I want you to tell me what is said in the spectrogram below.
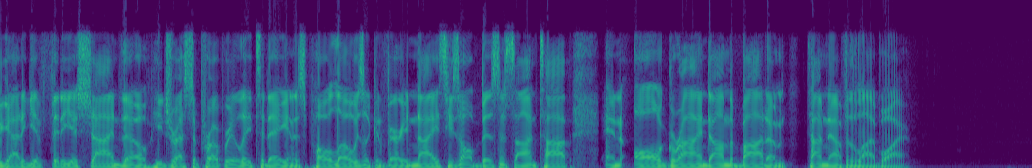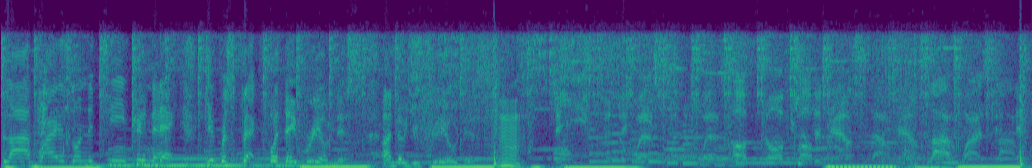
We got to give Fitty a shine, though. He dressed appropriately today in his polo. He's looking very nice. He's all business on top and all grind on the bottom. Time now for the live wire. Live wires on the team connect. Get respect for their realness. I know you feel this. The east to the west, to the west, up north to the down south. Live wires connect.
